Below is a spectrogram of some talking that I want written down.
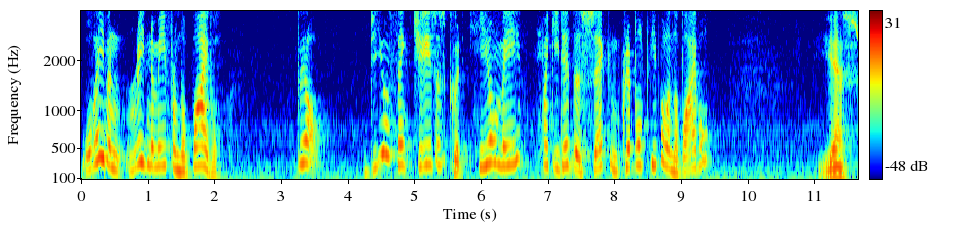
well, they've been reading to me from the Bible. Bill, do you think Jesus could heal me like he did the sick and crippled people in the Bible? Yes,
